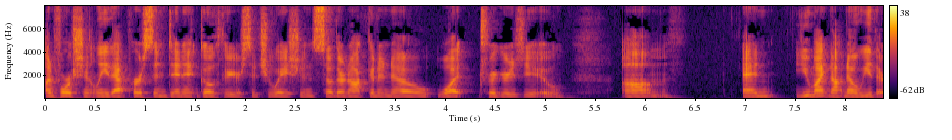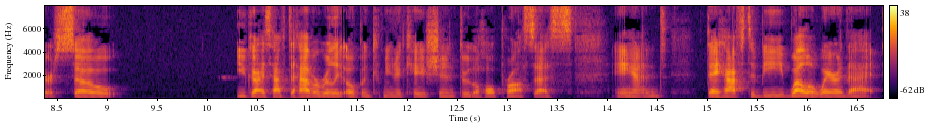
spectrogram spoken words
unfortunately, that person didn't go through your situation, so they're not going to know what triggers you. Um, and you might not know either. So you guys have to have a really open communication through the whole process and they have to be well aware that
